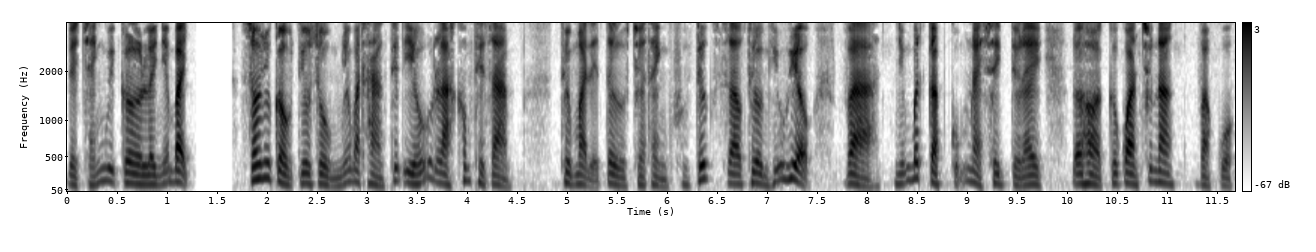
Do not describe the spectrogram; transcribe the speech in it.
để tránh nguy cơ lây nhiễm bệnh. Do nhu cầu tiêu dùng những mặt hàng thiết yếu là không thể giảm, thương mại điện tử trở thành phương thức giao thương hữu hiệu và những bất cập cũng nảy sinh từ đây, đòi hỏi cơ quan chức năng vào cuộc.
